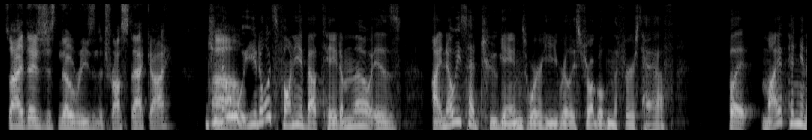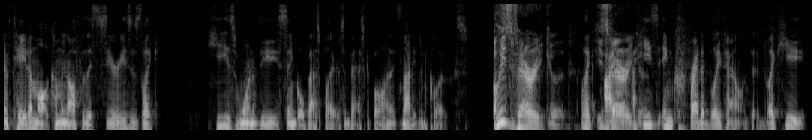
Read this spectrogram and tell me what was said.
So I, there's just no reason to trust that guy. You know, Um, you know what's funny about Tatum though is I know he's had two games where he really struggled in the first half, but my opinion of Tatum all, coming off of this series is like he's one of the single best players in basketball, and it's not even close. Oh, he's very good. Like He's I- very good. He's incredibly talented. Like he.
